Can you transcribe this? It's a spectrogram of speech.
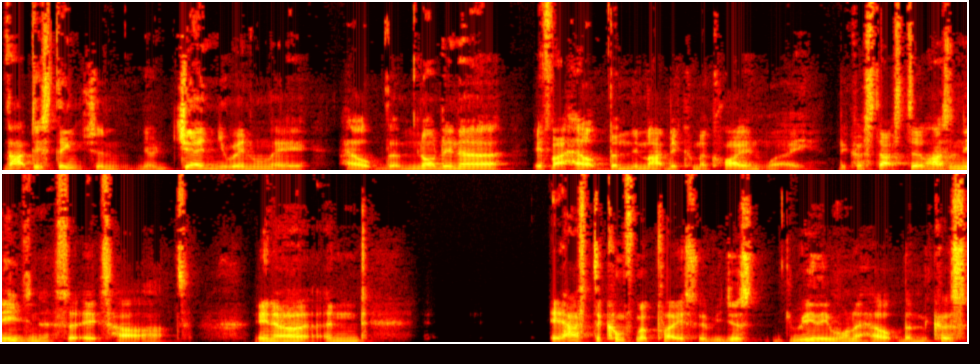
that distinction. You know, genuinely help them, not in a if I help them, they might become a client way, because that still has a neediness at its heart. You know, and it has to come from a place of you just really want to help them because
